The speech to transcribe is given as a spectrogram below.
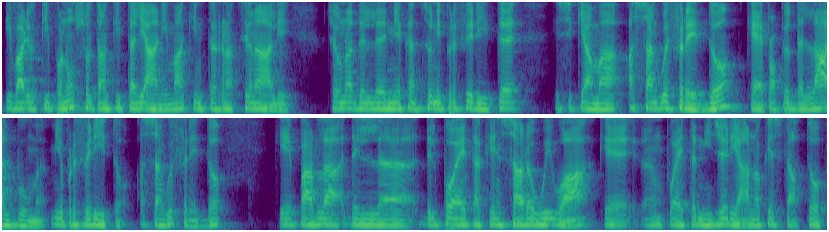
di vario tipo, non soltanto italiani, ma anche internazionali. C'è una delle mie canzoni preferite che si chiama A sangue freddo, che è proprio dell'album mio preferito, A sangue freddo, che parla del, del poeta Kensaro Wiwa, che è un poeta nigeriano che è stato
